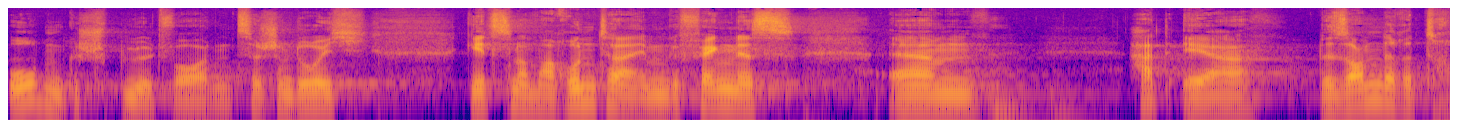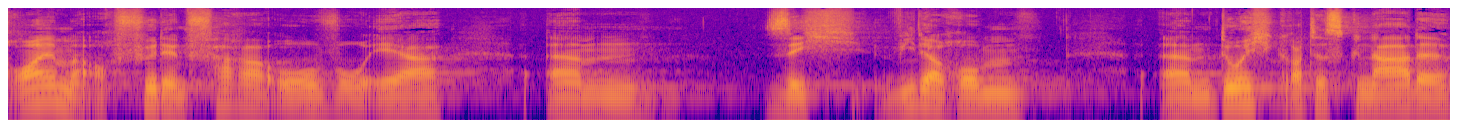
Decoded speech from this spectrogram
oben gespült worden. Zwischendurch geht es nochmal runter. Im Gefängnis ähm, hat er besondere Träume auch für den Pharao, wo er ähm, sich wiederum ähm, durch Gottes Gnade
